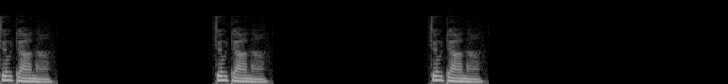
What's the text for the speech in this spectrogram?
Dodana. Dodana. Dodana.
